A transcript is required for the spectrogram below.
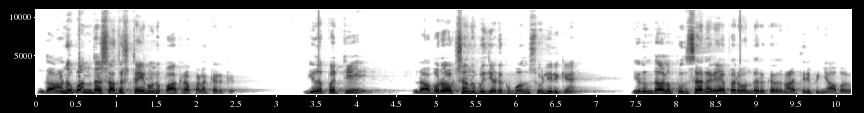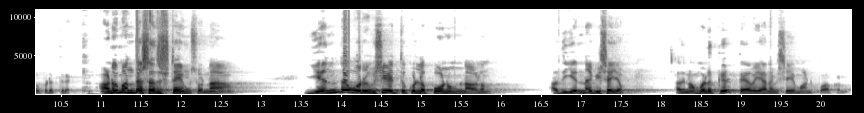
இந்த அனுபந்த சதுஷ்டைன்னு ஒன்று பார்க்குற பழக்கம் இருக்குது இதை பற்றி இந்த அபரோக்ஷ அனுபூதி எடுக்கும்போதும் சொல்லியிருக்கேன். இருந்தாலும் புதுசாக நிறையா பேர் வந்திருக்கிறதுனால திருப்பி ஞாபகப்படுத்துகிறேன் அனுபந்த சதுஷ்டயம்னு சொன்னால் எந்த ஒரு விஷயத்துக்குள்ளே போகணும்னாலும் அது என்ன விஷயம் அது நம்மளுக்கு தேவையான விஷயமானு பார்க்கணும்.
